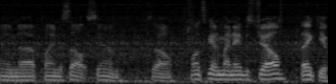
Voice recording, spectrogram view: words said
and uh, plan to sell it soon. So once again, my name is Joe. Thank you.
